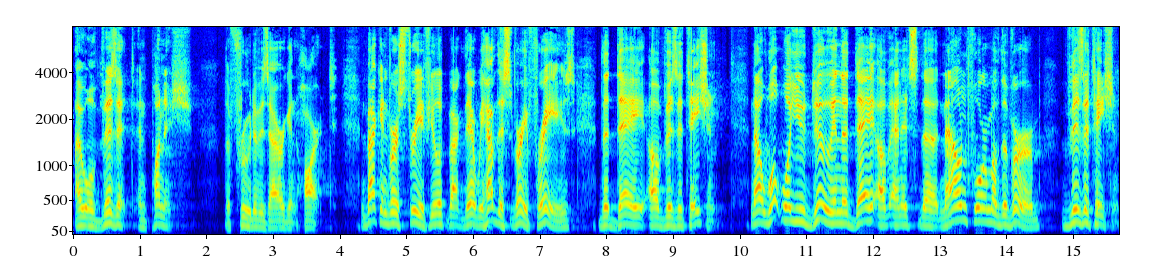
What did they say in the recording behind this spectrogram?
I will visit and punish the fruit of his arrogant heart. And back in verse 3, if you look back there, we have this very phrase, the day of visitation. Now, what will you do in the day of, and it's the noun form of the verb, visitation.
